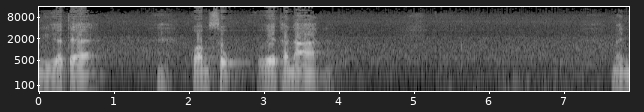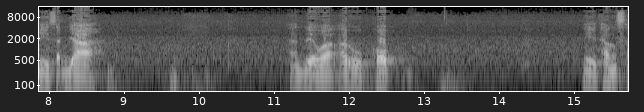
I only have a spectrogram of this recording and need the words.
เหลือแต่ความสุขเวทนา ไม่มีสัญญา อันเรียกว่าอารูปภพนี่ทั้งส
